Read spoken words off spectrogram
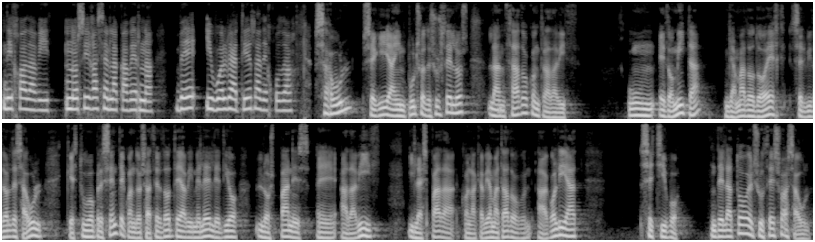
dijo a David, no sigas en la caverna, ve y vuelve a tierra de Judá. Saúl seguía a impulso de sus celos lanzado contra David. Un edomita llamado Doeg, servidor de Saúl, que estuvo presente cuando el sacerdote Abimelech le dio los panes eh, a David y la espada con la que había matado a Goliat, se chivó, delató el suceso a Saúl.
